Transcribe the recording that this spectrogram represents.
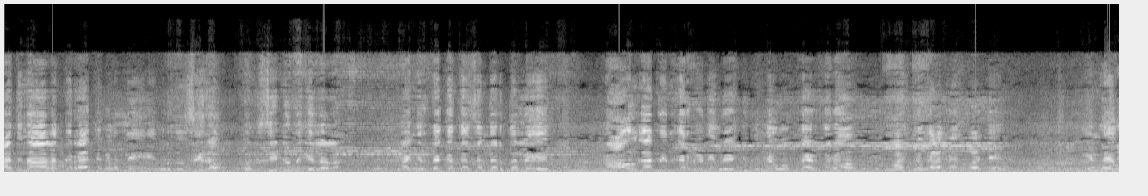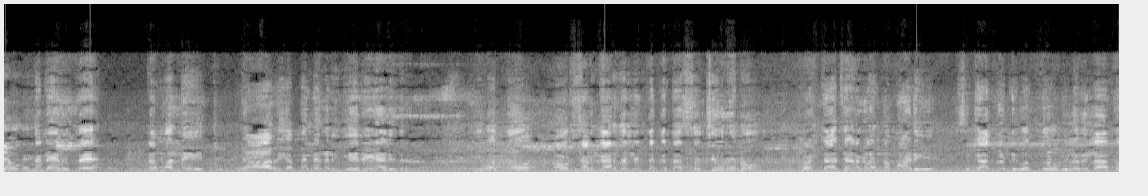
ಹದಿನಾಲ್ಕು ರಾಜ್ಯಗಳಲ್ಲಿ ಇವ್ರದ್ದು ಝೀರೋ ಒಂದು ಸೀಟನ್ನು ಗೆಲ್ಲಲ್ಲ. ಹಂಗಿರ್ತಕ್ಕಂಥ ಸಂದರ್ಭದಲ್ಲಿ ರಾಹುಲ್ ಗಾಂಧಿನ ಕರ್ಕೊಂಡು ಇವ್ರು ಎಷ್ಟು ಮುಂದೆ ಹೋಗ್ತಾ ಇರ್ತಾರೋ ಅಷ್ಟು ಕಾಂಗ್ರೆಸ್ ಪಾರ್ಟಿ ಹಿಂದೆ ಹೋಗ್ತಾನೆ ಇರುತ್ತೆ. ನಮ್ಮಲ್ಲಿ ಯಾರು ಎಂ ಎಲ್ ಎಗಳಿಗೆ ಏನೇ ಹೇಳಿದ್ರು, ಇವತ್ತು ಅವ್ರ ಸರ್ಕಾರದಲ್ಲಿರ್ತಕ್ಕಂಥ ಸಚಿವರು ಭ್ರಷ್ಟಾಚಾರಗಳನ್ನು ಮಾಡಿ ಸಿಕ್ಕಾಕೊಂಡು ಇವತ್ತು ವಿಲವಿಲ್ಲ ಅಂತ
